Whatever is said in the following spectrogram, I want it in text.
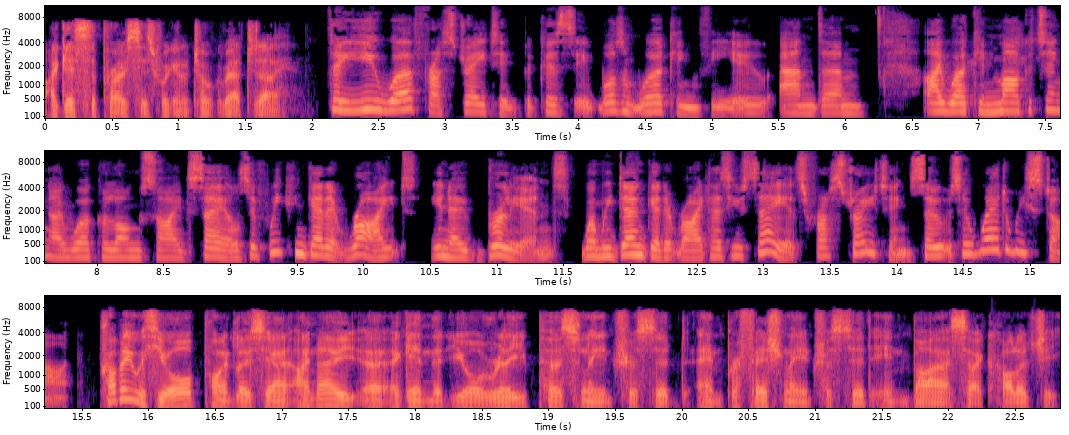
I guess, the process we're going to talk about today. So you were frustrated because it wasn't working for you. And um, I work in marketing. I work alongside sales. If we can get it right, you know, brilliant. When we don't get it right, as you say, it's frustrating. So, so where do we start? Probably with your point, Lucy. I, I know uh, again that you're really personally interested and professionally interested in buyer psychology,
